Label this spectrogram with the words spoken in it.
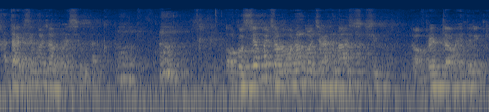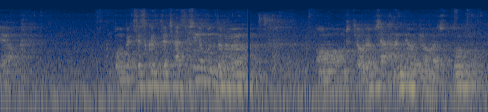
간단하게 샘플 작업을 했습니다. 어, 그 샘플 작업을 한 걸 제가 하나씩 어, breakdown 해드릴게요. 뭐 MAXScript 잘 쓰시는 분들은 어, 이렇게 어렵지 않은 내용이어가지고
